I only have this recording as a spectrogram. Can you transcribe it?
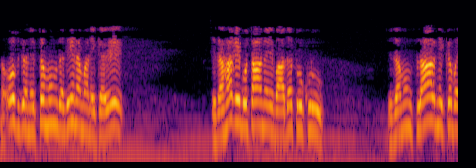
نو اوس ګنې ته مونږ د دې نه منې کوې چې د هغې بوتانو عبادت وکړو چې زمونږ پلار نیکه به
